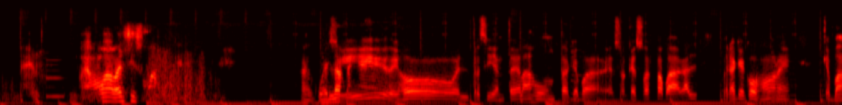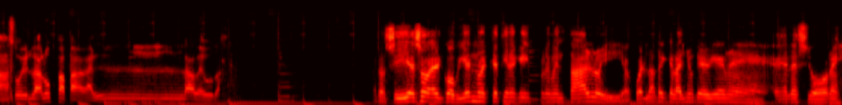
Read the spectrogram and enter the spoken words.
Bueno, vamos a ver si sube. Acuérdate. Sí, dijo el presidente de la Junta que pa- eso, que eso es para pagar. Mira qué cojones, que van a subir la luz para pagar la deuda. Pero sí, eso el gobierno es el que tiene que implementarlo y acuérdate que el año que viene es elecciones.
